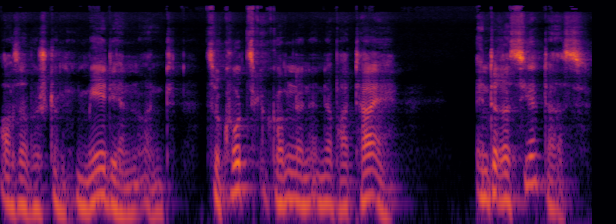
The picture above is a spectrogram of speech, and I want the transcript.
außer bestimmten Medien und zu kurz gekommenen in der Partei. Interessiert das?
